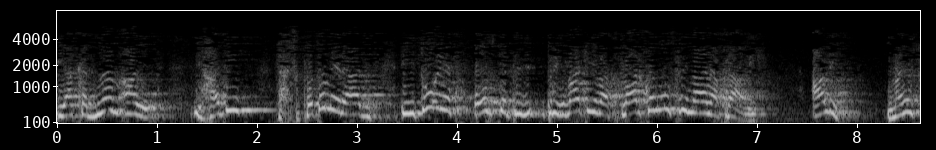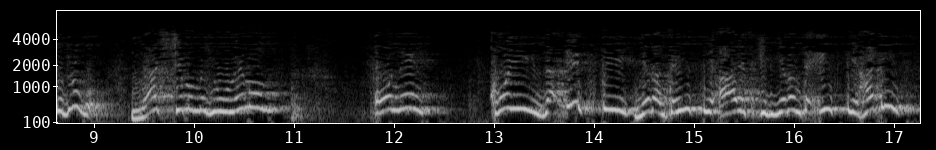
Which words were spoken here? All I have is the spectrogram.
ja kad znam ajet i hadis ja ću po tome raditi i to je opšte prihvatljiva stvar kod muslimana pravi ali ima nešto drugo naći ćemo među ulemom one koji za isti, jedan te isti ajet ili jedan te isti hadis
